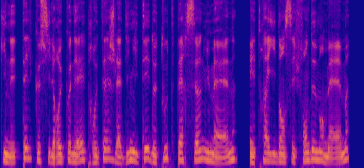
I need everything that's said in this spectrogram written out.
qui n'est tel que s'il reconnaît et protège la dignité de toute personne humaine, et trahit dans ses fondements mêmes,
